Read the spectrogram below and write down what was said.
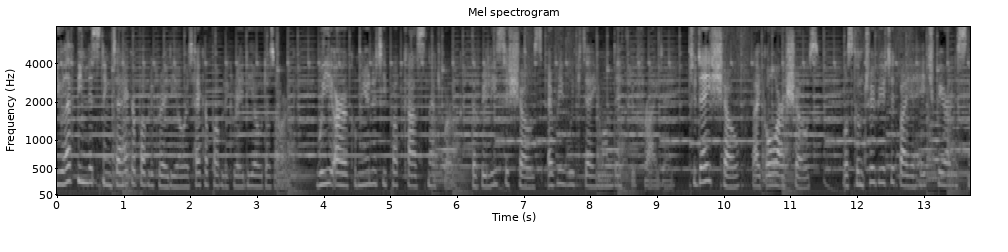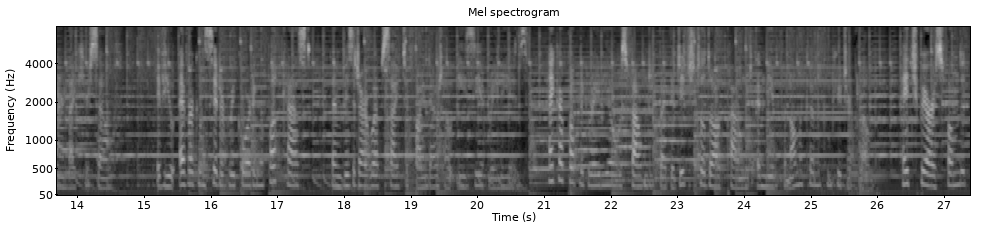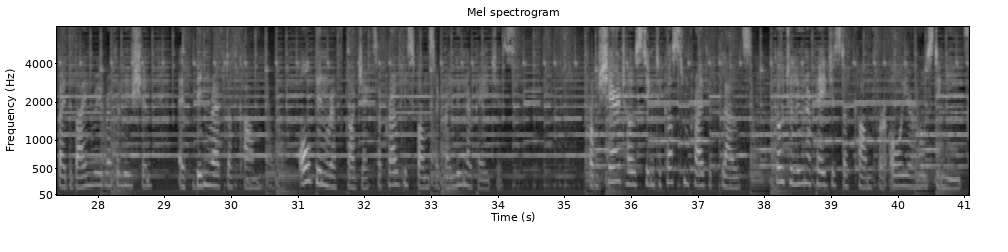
You have been listening to Hacker Public Radio at hackerpublicradio.org. We are a community podcast network that releases shows every weekday, Monday through Friday. Today's show, like all our shows, was contributed by a HPR listener like yourself. If you ever considered recording a podcast, then visit our website to find out how easy it really is. Hacker Public Radio was founded by the Digital Dog Pound and the Infonomicon Computer Club. HPR is funded by the Binary Revolution at binrev.com. All BinRev projects are proudly sponsored by Lunar Pages. From shared hosting to custom private clouds, go to lunarpages.com for all your hosting needs.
